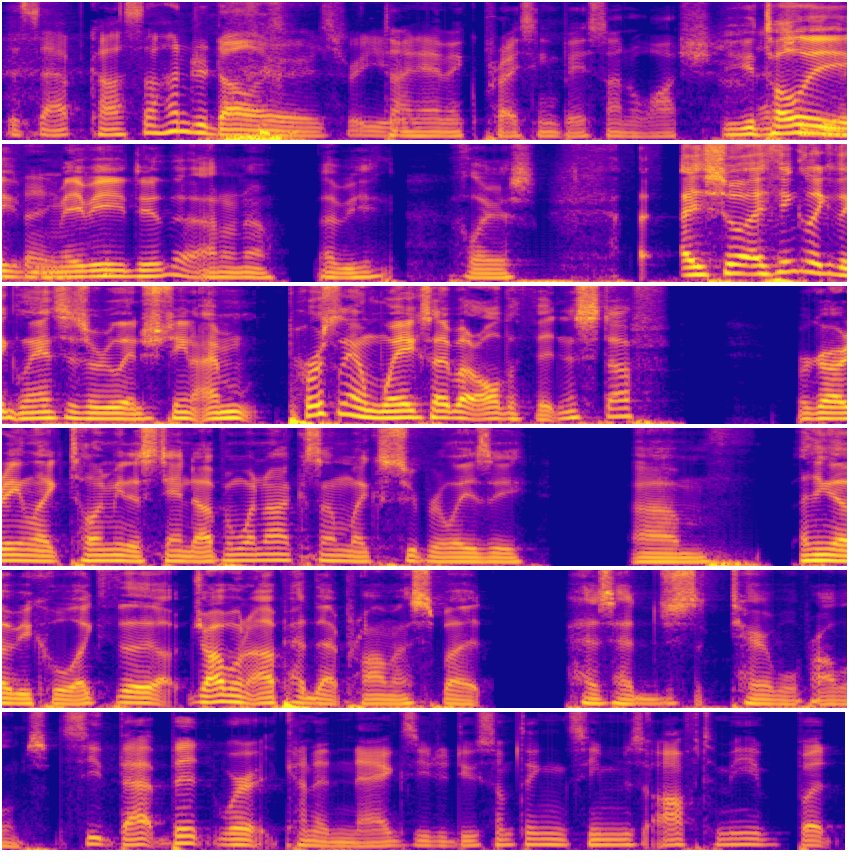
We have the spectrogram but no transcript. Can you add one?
this app costs a hundred dollars for you. Dynamic pricing based on a watch. you could That should be a totally maybe do that. I don't know. That'd be hilarious. I so I think like the glances are really interesting. I'm personally I'm way excited about all the fitness stuff regarding like telling me to stand up and whatnot because I'm like super lazy. Um, I think that would be cool. Like the Jawbone UP had that promise, but has had just terrible problems. See that bit where it kind of nags you to do something seems off to me, but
